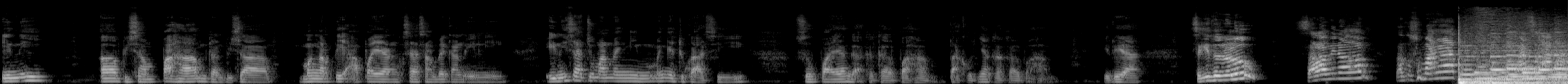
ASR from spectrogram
ini uh, bisa paham dan bisa mengerti apa yang saya sampaikan ini. Ini saya cuma mengedukasi supaya nggak gagal paham. Takutnya gagal paham. Gitu ya. Segitu dulu. Salam minum. Tetap semangat. Masalah.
